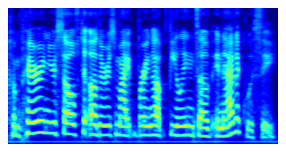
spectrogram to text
Comparing yourself to others might bring up feelings of inadequacy.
